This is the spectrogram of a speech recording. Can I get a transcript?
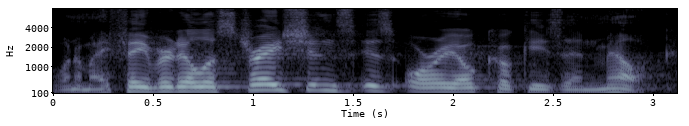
One of my favorite illustrations is Oreo cookies and milk.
